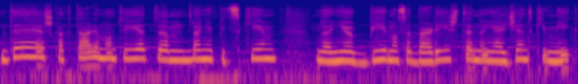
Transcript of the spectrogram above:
dhe shkaktari mund të jetë ndonjë pickim, ndonjë bimë ose barishte, ndonjë agjent kimik,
